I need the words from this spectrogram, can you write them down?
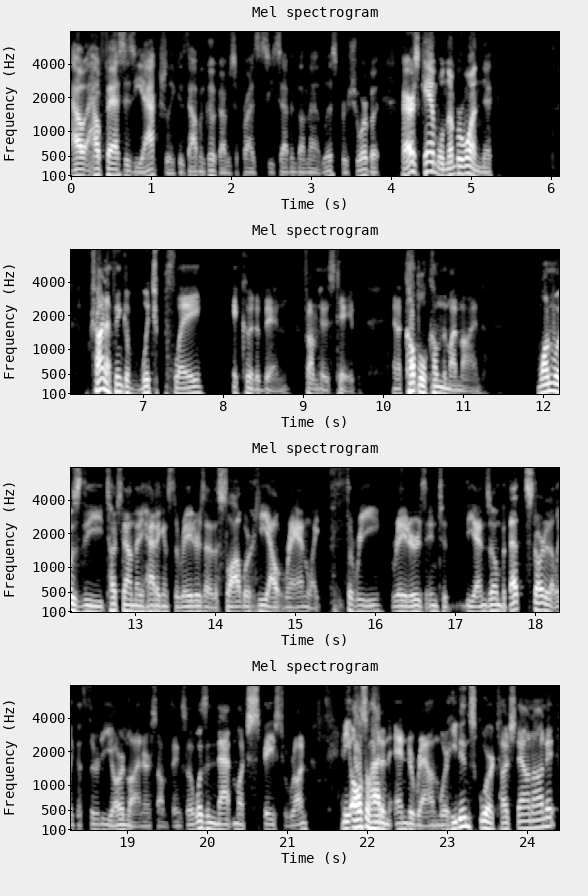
how how fast is he actually? Because Dalvin Cook, I was surprised to see seventh on that list for sure. But Parris Campbell, number one, Nick. I'm trying to think of which play it could have been from his tape, and a couple come to my mind. One was the touchdown that he had against the Raiders of the slot where he outran like three Raiders into the end zone, but that started at like the 30 yard line or something. So it wasn't that much space to run. And he also had an end around where he didn't score a touchdown on it,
